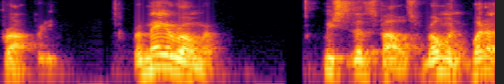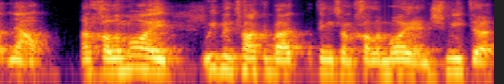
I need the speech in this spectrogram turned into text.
property. Ramey Romer, Misha says as follows. Roman, what now? on Chalamoy, we've been talking about things on Chalamoy and Shemitah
